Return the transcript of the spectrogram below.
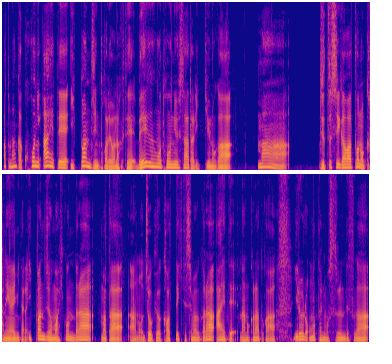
あとなんかここにあえて一般人とかではなくて、米軍を投入したあたりっていうのが、まあ、術師側との兼ね合いみたいな、一般人を巻き込んだら、また、あの、状況が変わってきてしまうから、あえてなのかなとか、いろいろ思ったりもするんですが、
